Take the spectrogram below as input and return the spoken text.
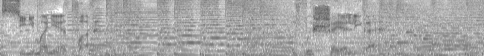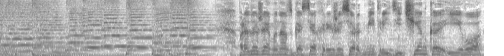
«Синемания 2». Высшая лига. Продолжаем. У нас в гостях режиссер Дмитрий Диченко и его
